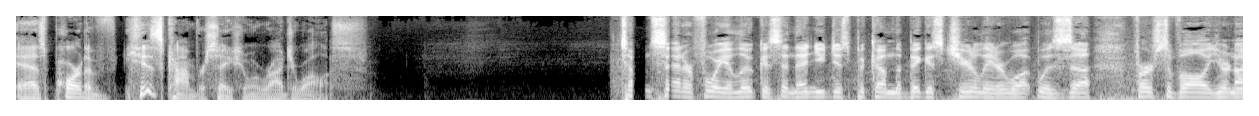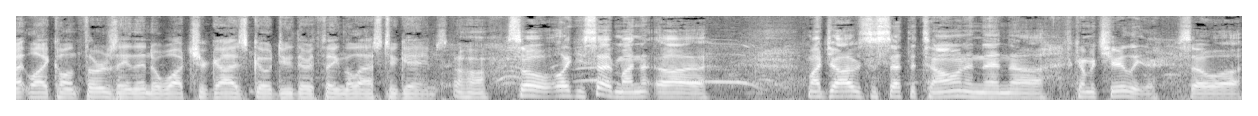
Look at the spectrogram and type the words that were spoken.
as part of his conversation with Roger Wallace. Tone center for you, Lucas, and then you just become the biggest cheerleader. What was uh, first of all your night like on Thursday, and then to watch your guys go do their thing the last two games? Uh huh. So, like you said, my uh, my job is to set the tone and then uh, become a cheerleader. So, uh,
